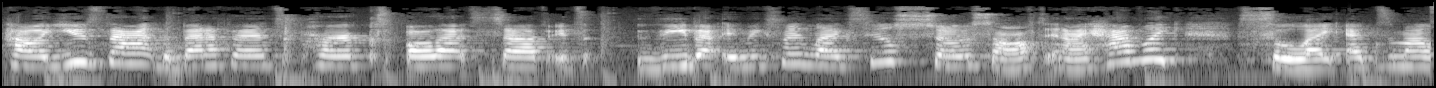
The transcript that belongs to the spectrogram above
how I use that the benefits perks all that stuff. It's the best it makes my legs feel so soft and I have like slight eczema.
